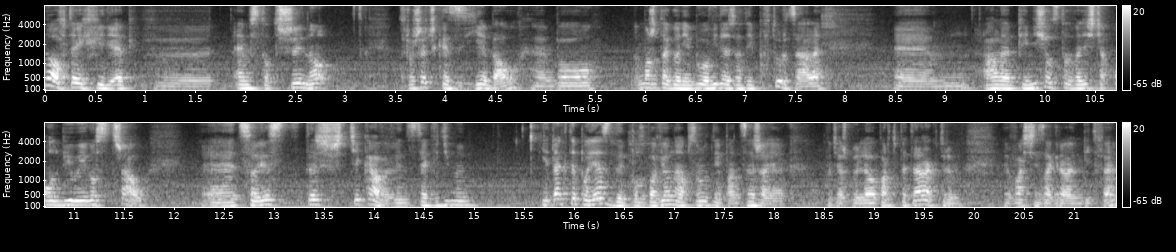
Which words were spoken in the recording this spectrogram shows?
No w tej chwili ep- e, M103 no troszeczkę zjebał, bo no, może tego nie było widać na tej powtórce, ale ale 50-120 odbił jego strzał, co jest też ciekawe, więc jak widzimy, jednak te pojazdy pozbawione absolutnie pancerza, jak chociażby Leopard PTA, którym właśnie zagrałem bitwę,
